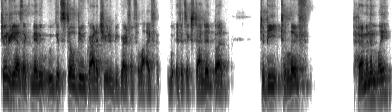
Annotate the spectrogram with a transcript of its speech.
200 years, like maybe we could still do gratitude and be grateful for life if it's extended, but to be to live permanently,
